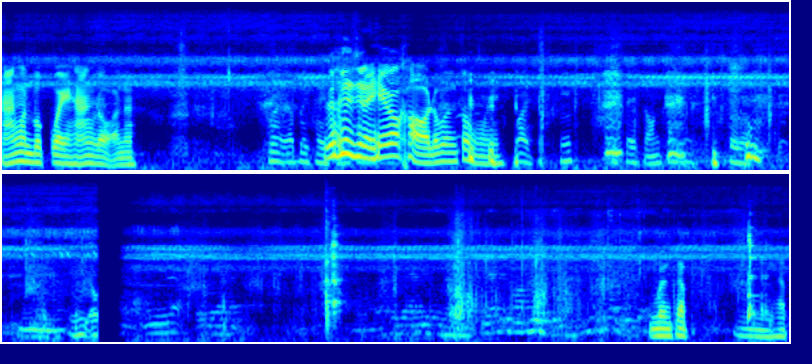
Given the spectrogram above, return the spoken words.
หางมันบ่กวยหางหล่อนะเอาไปใส่ก็คือสิได้เฮ็ดกับเขาวแล้วเบิ่งส่งไว้ใส่สองข้างเมืองครับนี่ครับ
